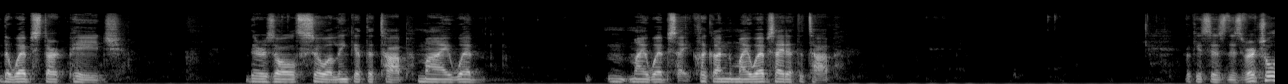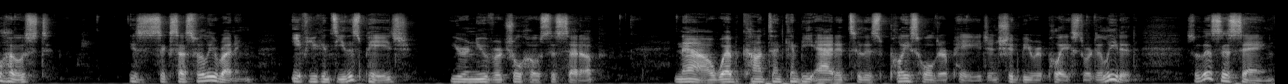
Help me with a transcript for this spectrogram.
the web start page, there's also a link at the top, my web my website. Click on my website at the top. Okay, it says this virtual host is successfully running. If you can see this page, your new virtual host is set up. Now, web content can be added to this placeholder page and should be replaced or deleted. So this is saying,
